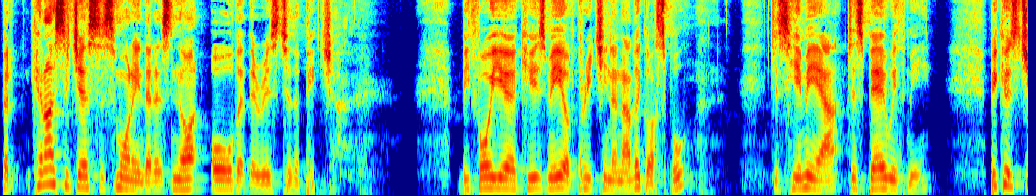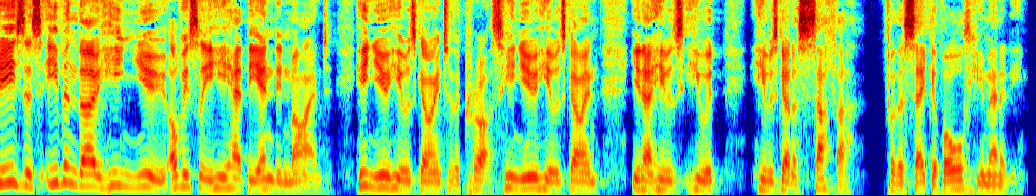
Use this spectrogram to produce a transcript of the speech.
But can I suggest this morning that it's not all that there is to the picture? Before you accuse me of preaching another gospel, just hear me out, just bear with me. Because Jesus, even though he knew, obviously he had the end in mind. He knew he was going to the cross. He knew he was going, you know, he was, he would, he was going to suffer for the sake of all humanity.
